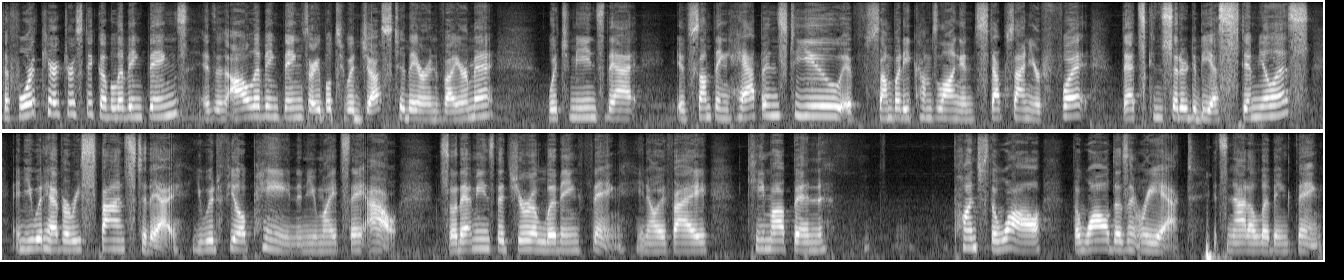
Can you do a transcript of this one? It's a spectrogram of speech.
The fourth characteristic of living things is that all living things are able to adjust to their environment, which means that if something happens to you, if somebody comes along and steps on your foot, that's considered to be a stimulus and you would have a response to that. You would feel pain and you might say, ow. So that means that you're a living thing. You know, if I came up and punched the wall, the wall doesn't react. It's not a living thing.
